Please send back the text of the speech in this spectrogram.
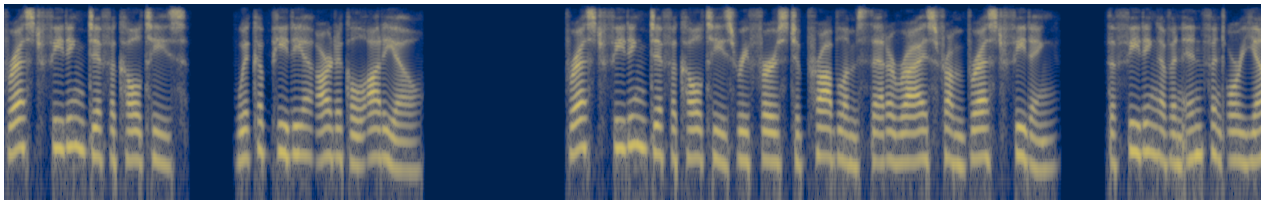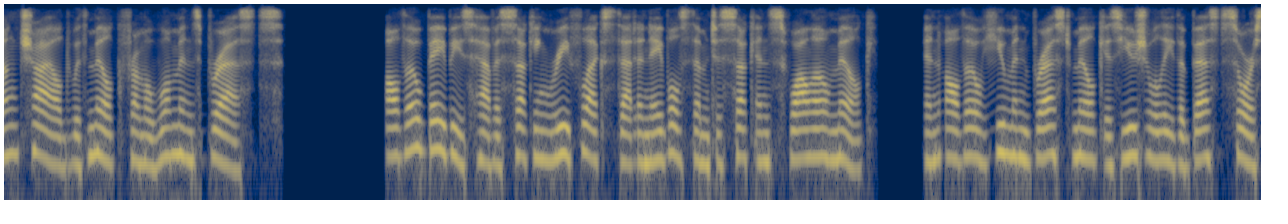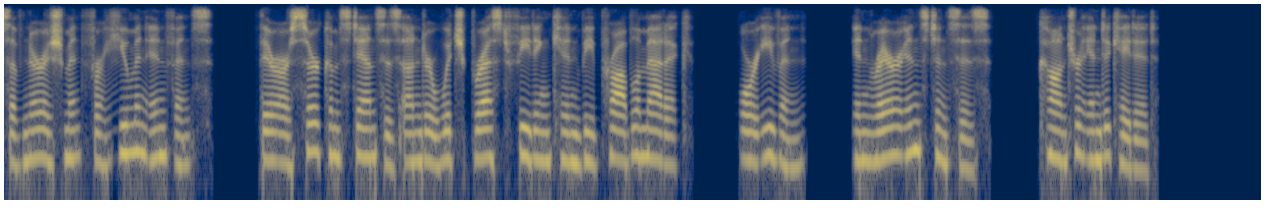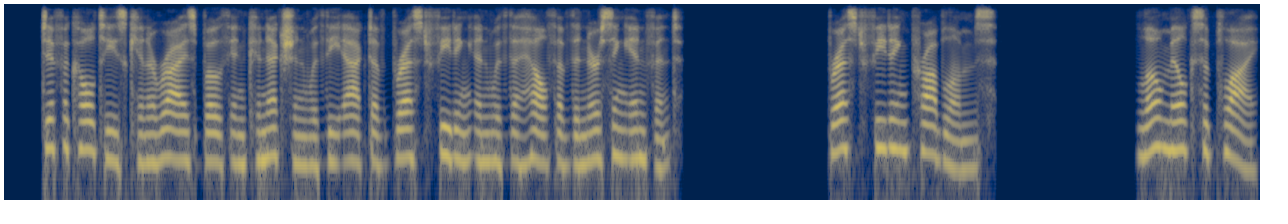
Breastfeeding difficulties, Wikipedia article audio. Breastfeeding difficulties refers to problems that arise from breastfeeding, the feeding of an infant or young child with milk from a woman's breasts. Although babies have a sucking reflex that enables them to suck and swallow milk, and although human breast milk is usually the best source of nourishment for human infants, there are circumstances under which breastfeeding can be problematic, or even, in rare instances, contraindicated. Difficulties can arise both in connection with the act of breastfeeding and with the health of the nursing infant. Breastfeeding problems. Low milk supply.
